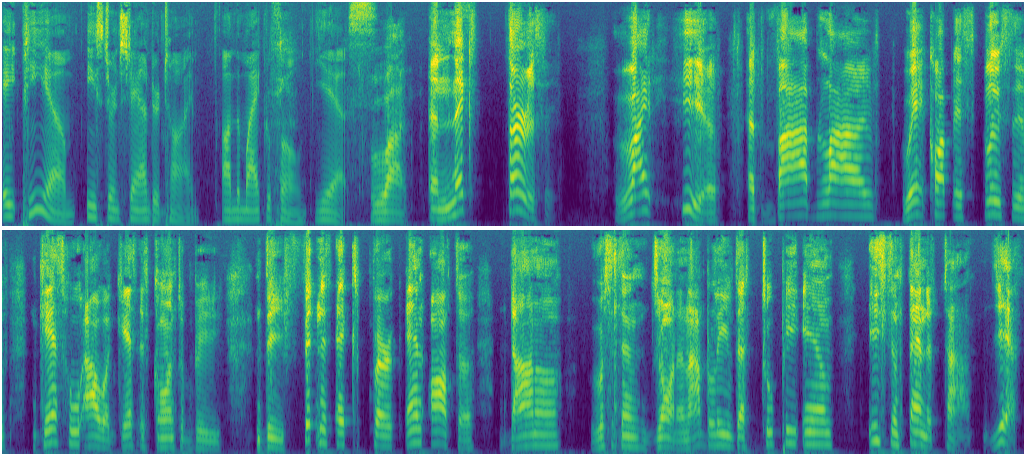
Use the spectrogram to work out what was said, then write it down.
8 p.m. Eastern Standard Time on the microphone. Yes. Right. And next Thursday, right here at Vibe Live red carpet exclusive. Guess who our guest is going to be? The fitness expert and author, Donna Richardson Joyner. And I believe that's 2 p.m. Eastern Standard Time. Yes.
